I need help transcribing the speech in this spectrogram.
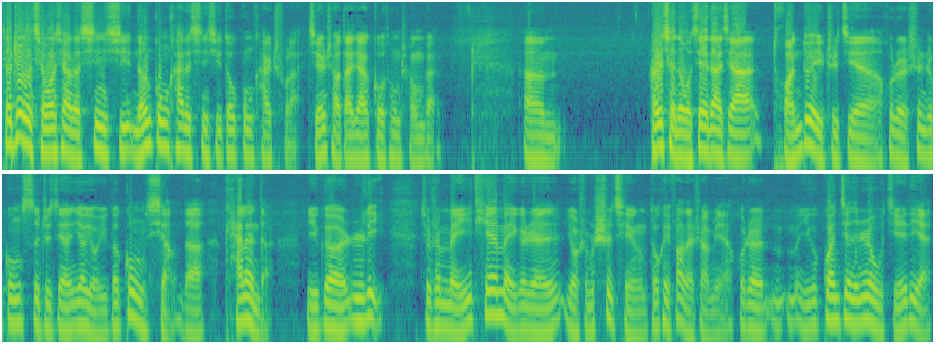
在这种情况下呢，信息能公开的信息都公开出来，减少大家沟通成本。嗯，而且呢，我建议大家团队之间啊，或者甚至公司之间要有一个共享的 calendar，一个日历，就是每一天每个人有什么事情都可以放在上面，或者一个关键的任务节点，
